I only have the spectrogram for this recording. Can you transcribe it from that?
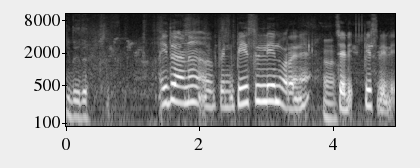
ഇത് ഇത്. ഇതാണ് പിന്നെ പീസ് ലില്ലി എന്ന് പറയുന്ന ചെടി പീസ് ലില്ലി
